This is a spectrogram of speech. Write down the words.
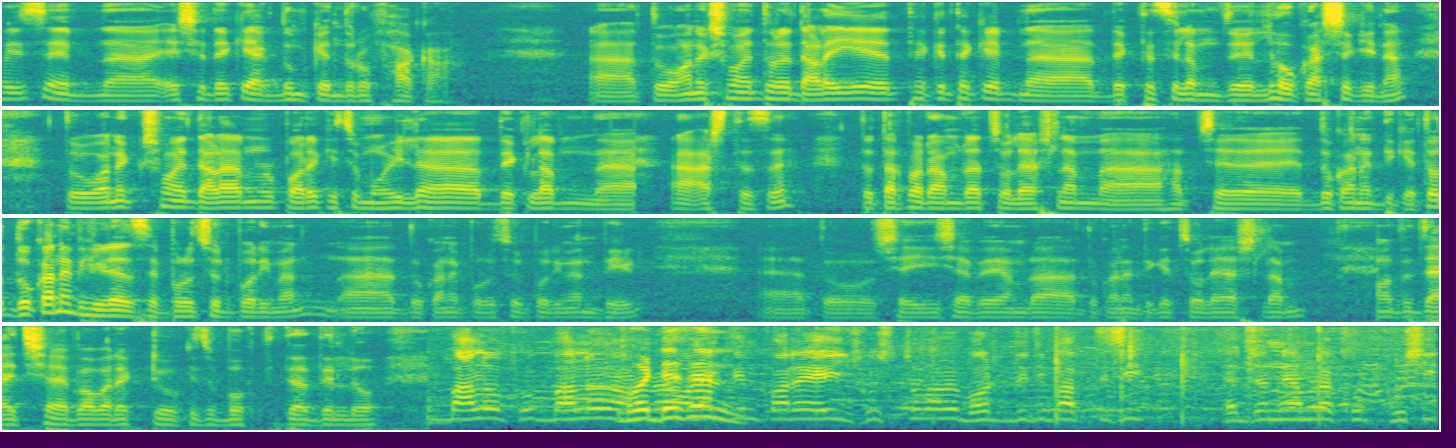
হয়েছে এসে দেখি একদম কেন্দ্র ফাঁকা। তো অনেক সময় ধরে দাঁড়িয়ে থেকে থেকে দেখতেছিলাম যে লোক আসে কি না তো অনেক সময় দাঁড়ানোর পরে কিছু মহিলা দেখলাম আসতেছে। তো তারপর আমরা চলে আসলাম হচ্ছে দোকানের দিকে। তো দোকানে ভিড় আছে প্রচুর পরিমাণ দোকানে প্রচুর পরিমাণ ভিড়। তো সেই হিসাবে আমরা দোকানের দিকে চলে আসলাম। আমাদের জাহিদ সাহেব আবার একটু কিছু বক্তৃতা দিল। ভালো খুব ভালো। ভোট দিয়েছেন? পরে এই সুস্থভাবে ভোট দিতে পারতেছি। এর জন্য আমরা খুব খুশি।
